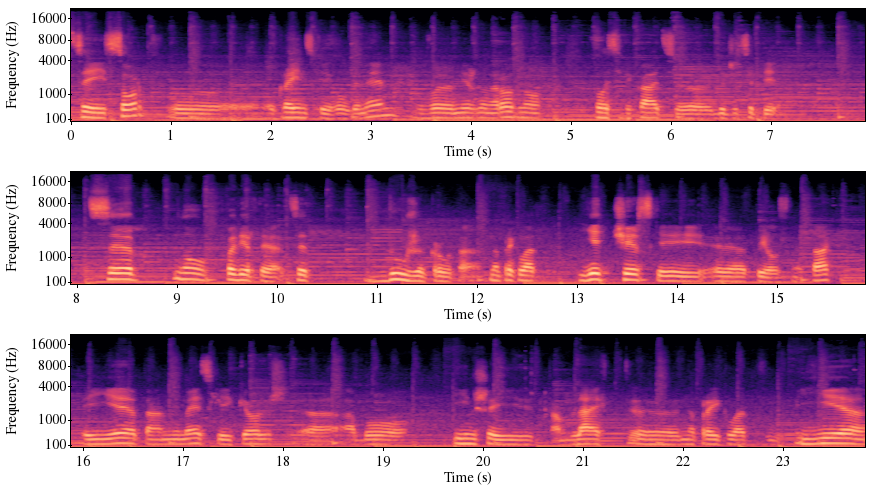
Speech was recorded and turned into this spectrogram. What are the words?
цей сорт е, український Golden Ale в міжнародну класифікацію BGCP. Це, ну, повірте, це дуже круто. Наприклад, є чеський е, пілснер, так? Є там німецький кельш е, або інший там Лехт, е, наприклад. Є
